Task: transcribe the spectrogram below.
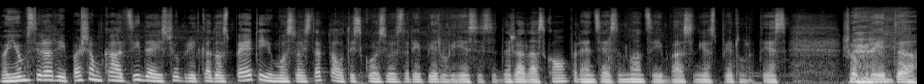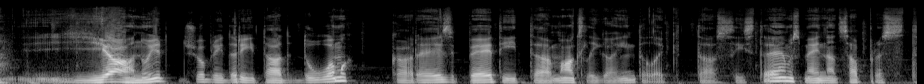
Vai jums ir arī pašam kādas idejas šobrīd, kādos pētījumos vai starptautiskos jūs arī piedalīties? Esat dažādās konferencēs un mācībās, un jūs piedalāties šobrīd? Jā, nu ir šobrīd arī tāda doma, kā reizi pētīt uh, mākslīgā intelekta sistēmas, mēģināt saprast,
